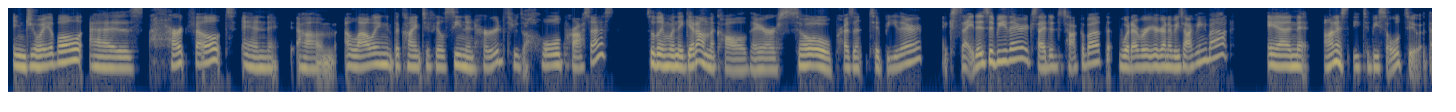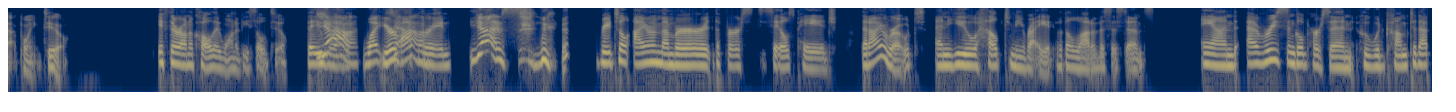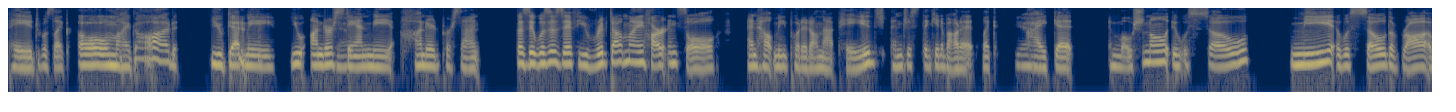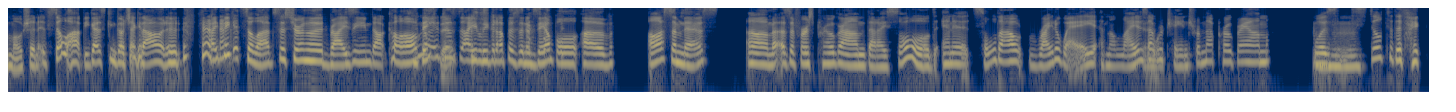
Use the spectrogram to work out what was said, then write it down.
enjoyable, as heartfelt, and um, allowing the client to feel seen and heard through the whole process? So then when they get on the call, they are so present to be there, excited to be there, excited to talk about whatever you're going to be talking about, and honestly, to be sold to at that point, too. If they're on a call, they want to be sold to. They yeah. what you're yeah. offering. Yes. Rachel, I remember the first sales page that I wrote and you helped me write with a lot of assistance. And every single person who would come to that page was like, Oh my God, you get me. You understand yeah. me 100%. Because it was as if you ripped out my heart and soul and helped me put it on that page. And just thinking about it, like yeah. I get emotional. It was so me, it was so the raw emotion. It's still up. You guys can go check it out. It, I think it's still up, sisterhoodrising.com. I just, I leave it up as an example of awesomeness um, as a first program that I sold. And it sold out right away. And the lives yeah. that were changed from that program was mm-hmm. still to this like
